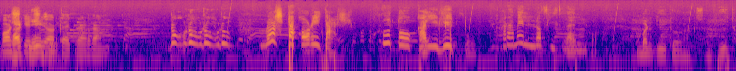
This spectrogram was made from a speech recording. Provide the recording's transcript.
Boş iyi geçiyor tekrardan. du, du, du. Los tacoritas, fruto cailito, caramelo filtrello. Bandito Axolito.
